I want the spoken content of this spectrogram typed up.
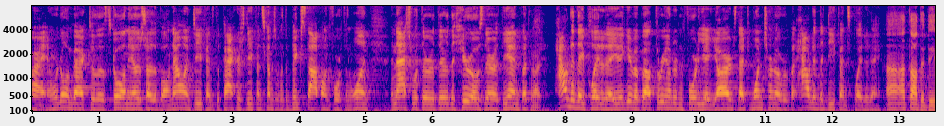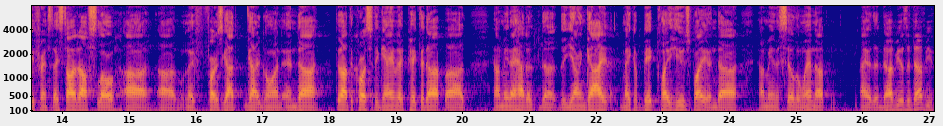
All right, and we're going back to the, let's go on the other side of the ball. Now on defense, the Packers defense comes up with a big stop on fourth and one, and that's what they're they're the heroes there at the end. But Right. how did they play today? They gave about 348 yards, that one turnover. But how did the defense play today? Uh, I thought the defense, they started off slow uh, uh, when they first got, got going. And uh, throughout the course of the game, they picked it up. Uh, I mean, they had a, the, the young guy make a big play, huge play. And uh, I mean, to seal the win up, hey, the W is a W.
